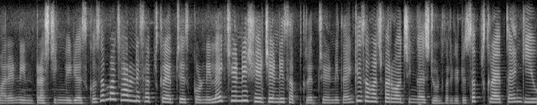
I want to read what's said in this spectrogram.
మరిన్ని ఇంట్రెస్టింగ్ వీడియోస్ కోసం మా ఛానల్ని సబ్స్క్రైబ్ చేసుకోండి. లైక్ చేయండి షేర్ చేయండి సబ్స్క్రైబ్ చేయండి. Thank you so much for watching guys don't forget to subscribe thank you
